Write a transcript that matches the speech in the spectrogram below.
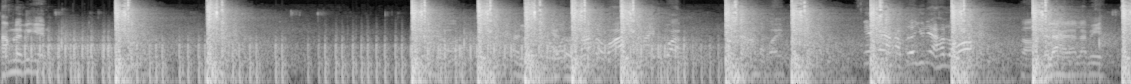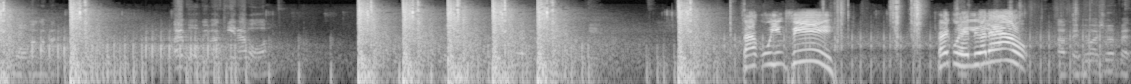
ทำเลยพี่กินไม่รู้โอ้แค่โหตัวน้ำแบบว่าไอ้กูอะน้ำบอกไว้เนี่ยเนี่ยขับเรืออยู่เนี่ยฮัลโหลเหรอเดี๋ยวแล้วแล้วพี่โบมากับมาเฮ้ยโบมีมาร์กี้นะโบ หน้ากูยิงฟรีไอ้ยกูเห็นเรือแล้วเอาเป็ดพี่มาช่วยเป็ด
